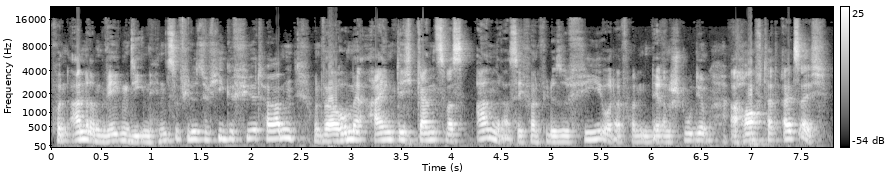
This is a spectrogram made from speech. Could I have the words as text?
von anderen Wegen, die ihn hin zur Philosophie geführt haben und warum er eigentlich ganz was anderes sich von Philosophie oder von deren Studium erhofft hat als ich.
